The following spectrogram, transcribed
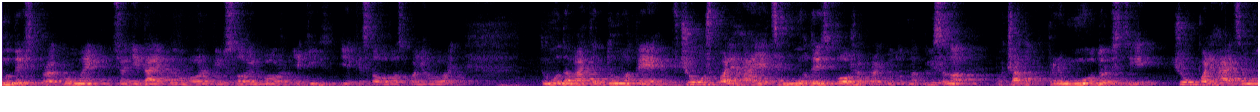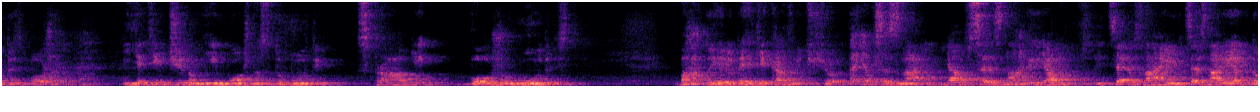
мудрість, про яку ми сьогодні далі будемо говорити в Слові Божому, яке слово Господь говорить. Тому давайте думати, в чому ж полягає ця мудрість Божа, про яку тут написано, початок премудрості. В чому полягає ця мудрість Божа? І яким чином її можна здобути? Справді Божу мудрість. Багато є людей, які кажуть, що та я все знаю, я все знаю, я і це знаю, і це знаю, як до,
